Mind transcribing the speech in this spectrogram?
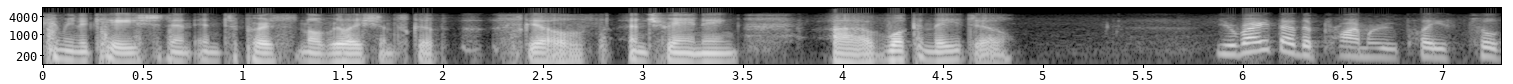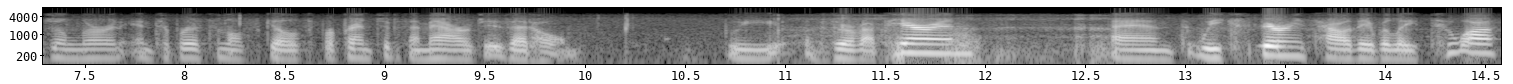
communication and interpersonal relationship skills and training, uh, what can they do? You're right that the primary place children learn interpersonal skills for friendships and marriage is at home. We observe our parents and we experience how they relate to us.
